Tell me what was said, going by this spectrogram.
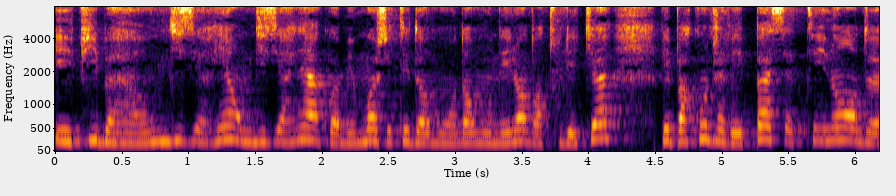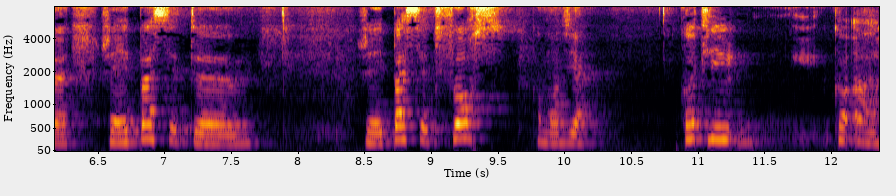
Et puis, bah, on me disait rien, on me disait rien, quoi. Mais moi, j'étais dans mon, dans mon élan dans tous les cas. Mais par contre, j'avais pas cet élan de, j'avais pas cette, euh, j'avais pas cette force, comment dire. Quand les, ah,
